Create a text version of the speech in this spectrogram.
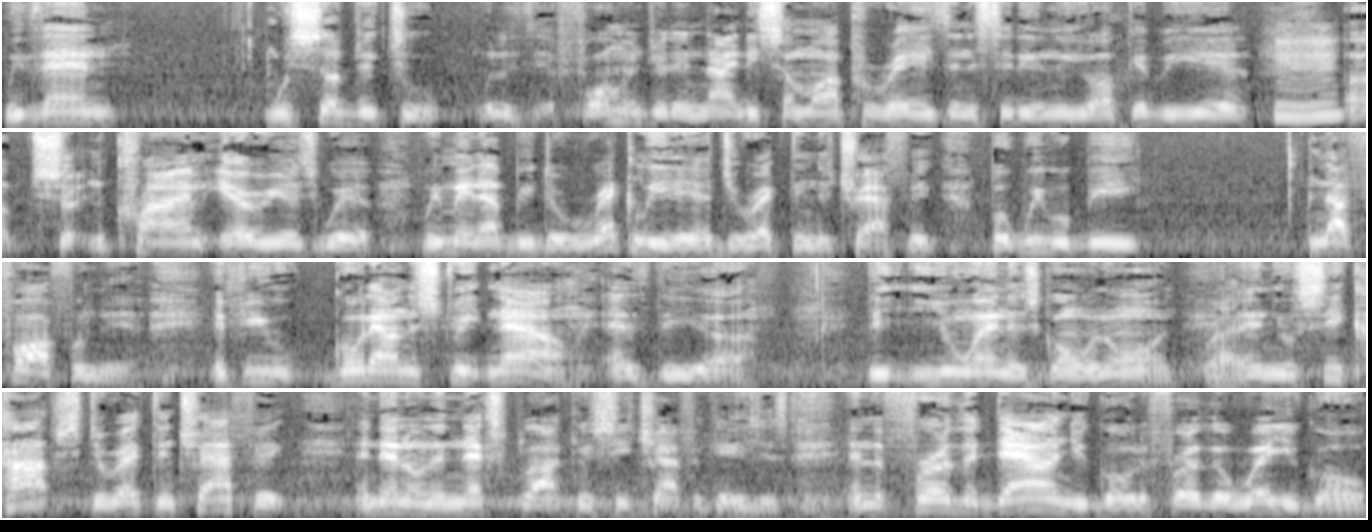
We then were subject to what is it, 490 some odd parades in the city of New York every year. Uh, certain crime areas where we may not be directly there directing the traffic, but we will be not far from there. If you go down the street now, as the uh, the UN is going on, Right. and you'll see cops directing traffic, and then on the next block you'll see traffic agents. And the further down you go, the further away you go,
